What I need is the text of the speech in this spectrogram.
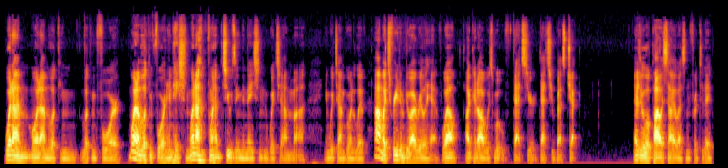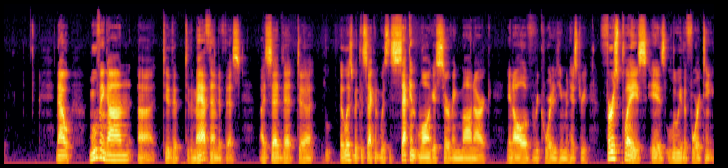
what I'm what I'm looking looking for. What I'm looking for in a nation when I'm when I'm choosing the nation in which I'm uh, in which I'm going to live. How much freedom do I really have? Well, I could always move. That's your that's your best check. There's your little poli sci lesson for today. Now, moving on uh, to the to the math end of this, I said that uh, Elizabeth II was the second longest serving monarch in all of recorded human history. First place is Louis XIV.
